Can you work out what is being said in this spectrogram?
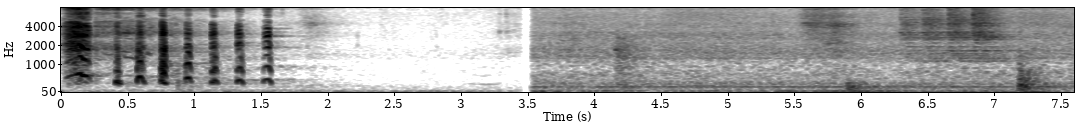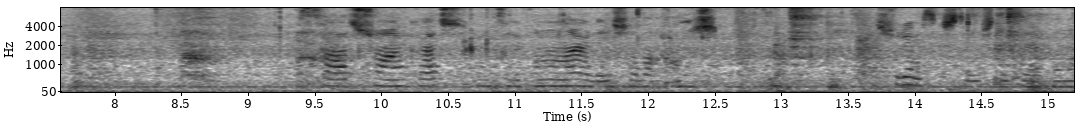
Saat şu an kaç? Benim telefonum nerede? İnşallah almış. Şuraya mı sıkıştırmıştım telefonu?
